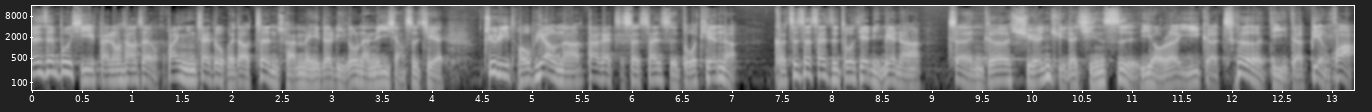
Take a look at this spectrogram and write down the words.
生生不息，繁荣昌盛。欢迎再度回到正传媒的李东南的异想世界。距离投票呢，大概只剩三十多天了。可是这三十多天里面呢，整个选举的形势有了一个彻底的变化。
